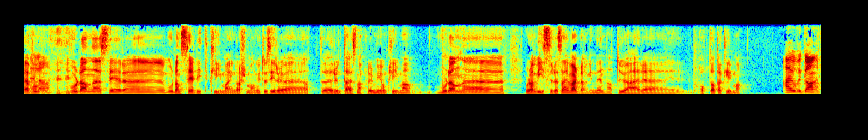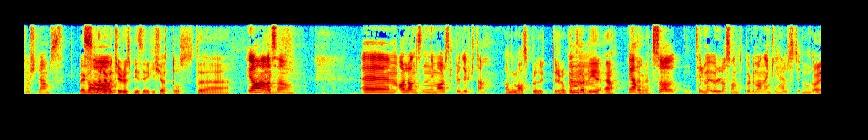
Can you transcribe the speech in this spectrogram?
Ja, for, hvordan, eh, ser, eh, hvordan ser ditt klimaengasjement ut? Du sier eh, at rundt deg snakker dere mye om klima. Hvordan, hvordan viser det seg i hverdagen din at du er opptatt av klima? Jeg er jo veganer, først og fremst. Veganer, Så- det betyr du spiser ikke kjøtt, ost, Ja, Egg. altså um, Alle animalske produkter. Animalske produkter som kommer fra dyr? Ja, Ja, så så til og med ull og sånt burde man egentlig helst unngå. Oi.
